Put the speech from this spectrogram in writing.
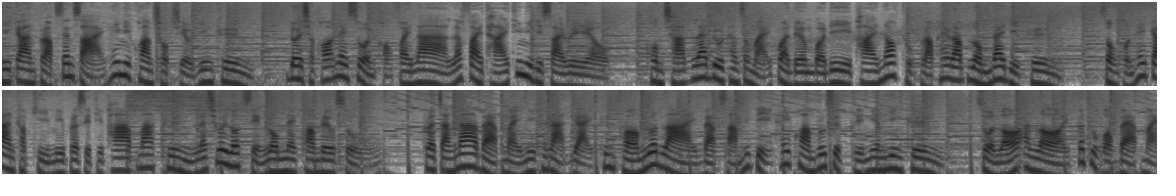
มีการปรับเส้นสายให้มีความโฉบเฉี่ยวยิ่งขึ้น โดยเฉพาะในส่วนของไฟหน้าและไฟท้ายที่มีดีไซน์เรียว คมชัดและดูทันสมัยกว่าเดิมบอดี้ภายนอกถูกปรับให้รับลมได้ดีขึ้น ส่งผลให้การขับขี่มีประสิทธิภาพมากขึ้น และช่วยลดเสียงลมในความเร็วสูง กระจังหน้าแบบใหม่มีขนาดใหญ่ขึ้นพร้อมลวดลายแบบ 3 มิติให้ความรู้สึกพรีเมียมยิ่งขึ้น ส่วนล้ออัลลอยก็ถูกออกแบบใหม่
